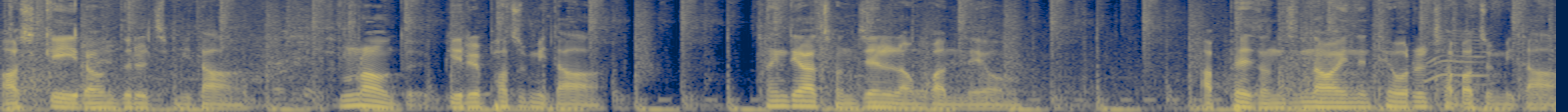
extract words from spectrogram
아쉽게 2라운드를 집니다. 3라운드 B를 파줍니다. 상대가 전진을 나온 것 같네요 앞에 전진 나와 있는 테오를 잡아줍니다.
